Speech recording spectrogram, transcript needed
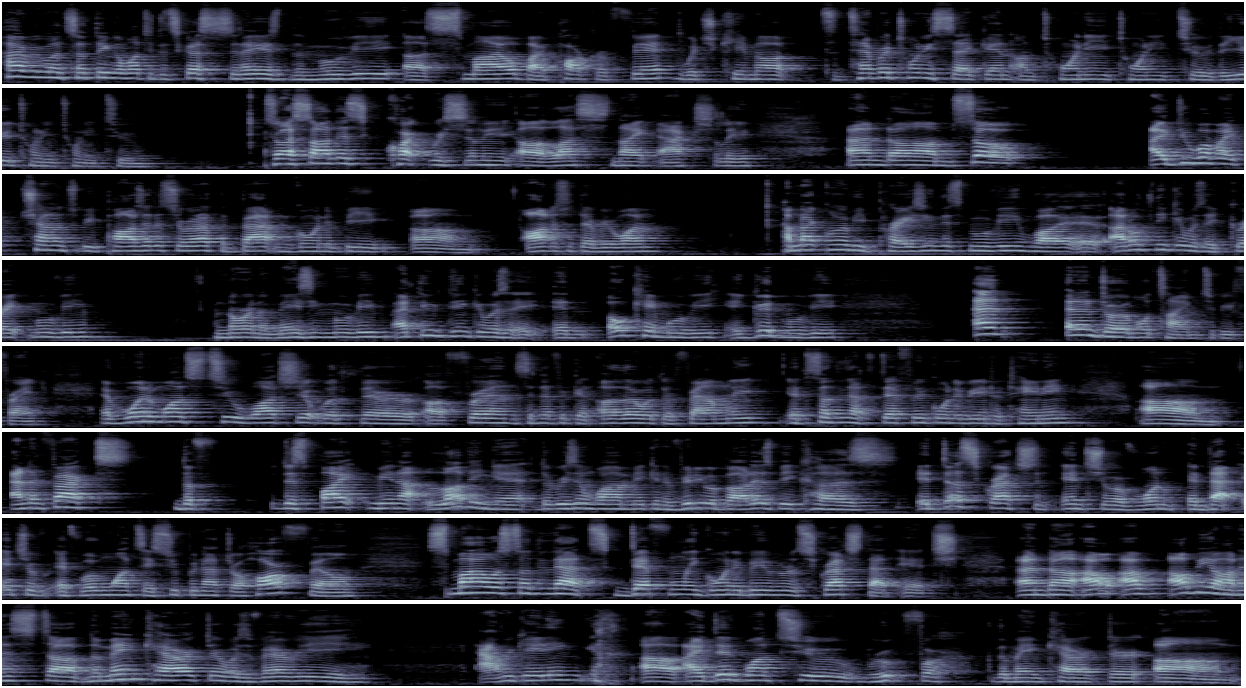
Hi everyone, something I want to discuss today is the movie uh, Smile by Parker Finn, which came out September 22nd on 2022, the year 2022. So I saw this quite recently, uh, last night actually. And um, so I do want my channel to be positive, so right off the bat, I'm going to be um, honest with everyone. I'm not going to be praising this movie. Well, I don't think it was a great movie, nor an amazing movie. I do think it was a, an okay movie, a good movie, and an enjoyable time, to be frank. If one wants to watch it with their uh, friends, significant other, with their family, it's something that's definitely going to be entertaining. Um, and in fact, the despite me not loving it, the reason why I'm making a video about it is because it does scratch an itch of one, that itch of if one wants a supernatural horror film Smile is something that's definitely going to be able to scratch that itch. And uh, I'll, I'll, I'll, be honest, uh, the main character was very abrogating. Uh, I did want to root for the main character. Um,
